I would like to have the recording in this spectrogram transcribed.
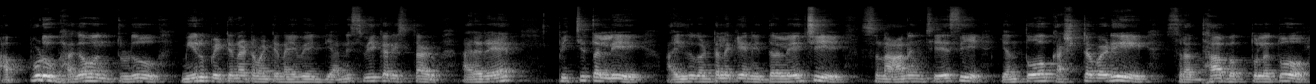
అప్పుడు భగవంతుడు మీరు పెట్టినటువంటి నైవేద్యాన్ని స్వీకరిస్తాడు. అరరే! పిచ్చి తల్లి ఐదు గంటలకే నిద్ర లేచి స్నానం చేసి ఎంతో కష్టపడి శ్రద్ధాభక్తులతో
